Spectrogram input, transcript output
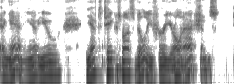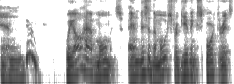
again, you know, you you have to take responsibility for your own actions, and we all have moments. And this is the most forgiving sport there is.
